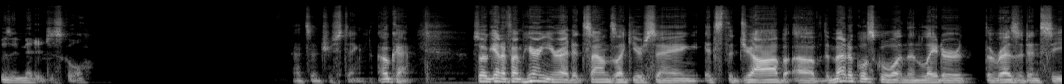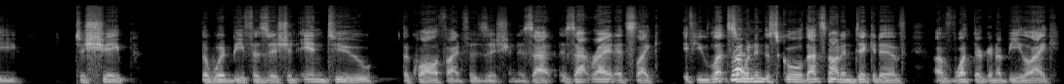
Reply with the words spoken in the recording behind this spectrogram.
was admitted to school. That's interesting. Okay. So again, if I'm hearing you right, it sounds like you're saying it's the job of the medical school and then later the residency to shape the would-be physician into the qualified physician. Is that is that right? It's like if you let someone right. into school, that's not indicative of what they're going to be like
